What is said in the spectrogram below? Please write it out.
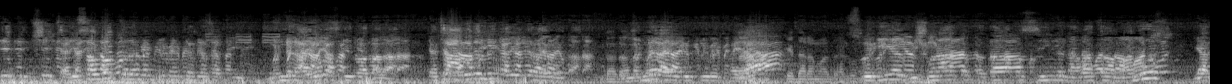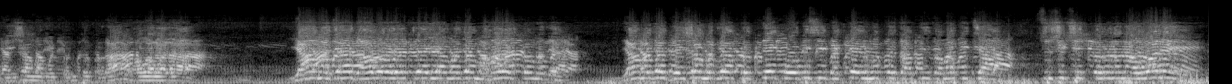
ते तीनशे चाळीसावं कलम इम्प्लिमेंट करण्यासाठी मंडळ आयोग अस्तित्वात आला. त्याच्या अगोदरही कार्यकर आयोग होता. मंडळ आयोग इम्प्लिमेंट व्हायला स्वर्गीय विश्वनाथ प्रताप सिंग नावाचा माणूस या देशामध्ये पंतप्रधान व्हावा लागला. या माझ्या गावगाड्यातल्या या माझ्या महाराष्ट्रामधल्या या माझ्या देशामधल्या प्रत्येक ओबीसी भटक्या विमुक्त जाती जमातीच्या सुशिक्षित तरुणांना आव्हान आहे.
